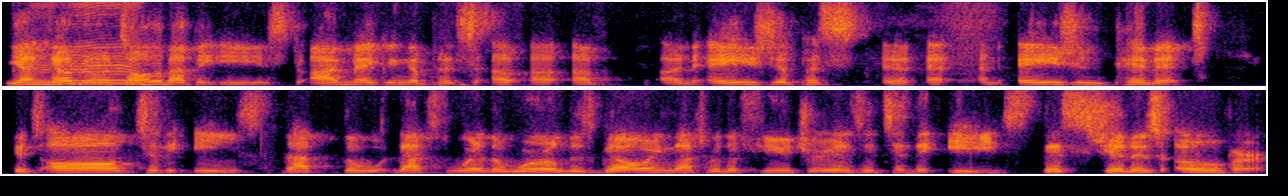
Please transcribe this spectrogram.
Yeah, no, no, it's all about the East. I'm making a, a, a, a an Asia a- a- an Asian pivot. It's all to the East. That's the that's where the world is going. That's where the future is. It's in the East. This shit is over.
